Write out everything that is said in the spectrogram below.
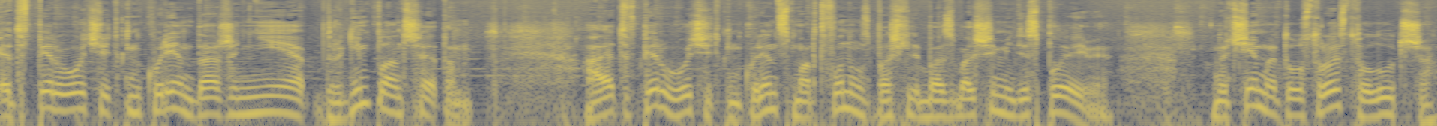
это в первую очередь конкурент даже не другим планшетам, а это в первую очередь конкурент смартфоном с, больши, с большими дисплеями. Но чем это устройство лучше?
